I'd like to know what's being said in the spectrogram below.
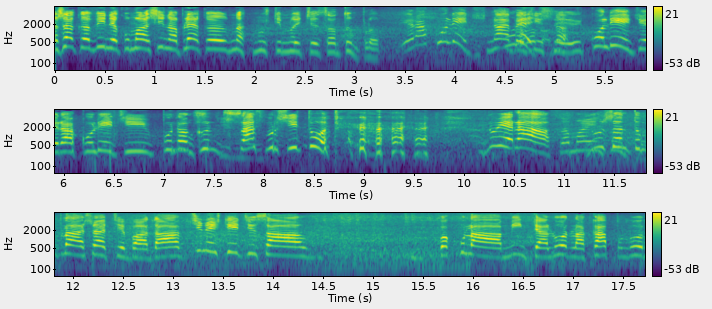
Așa că vine cu mașina, pleacă, na, nu știm noi ce se întâmplă. Era colegi, n-avea ce Colegi, să... da. Colegi, era colegi până când s-a sfârșit tot. nu era, nu se întâmpla așa ceva, dar cine știe ce s-a făcut la mintea lor, la capul lor.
